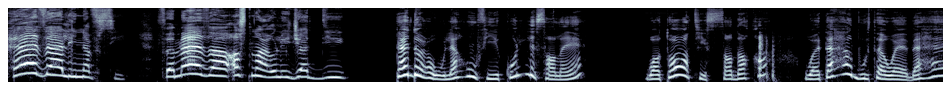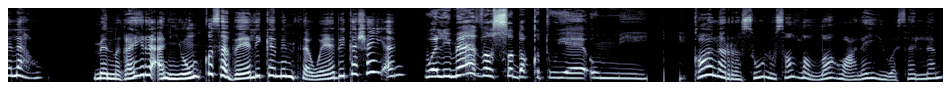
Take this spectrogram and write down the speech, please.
هذا لنفسي فماذا أصنع لجدي؟ تدعو له في كل صلاة وتعطي الصدقة وتهب ثوابها له. من غير أن ينقص ذلك من ثوابك شيئا. ولماذا الصدقة يا أمي؟ قال الرسول صلى الله عليه وسلم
